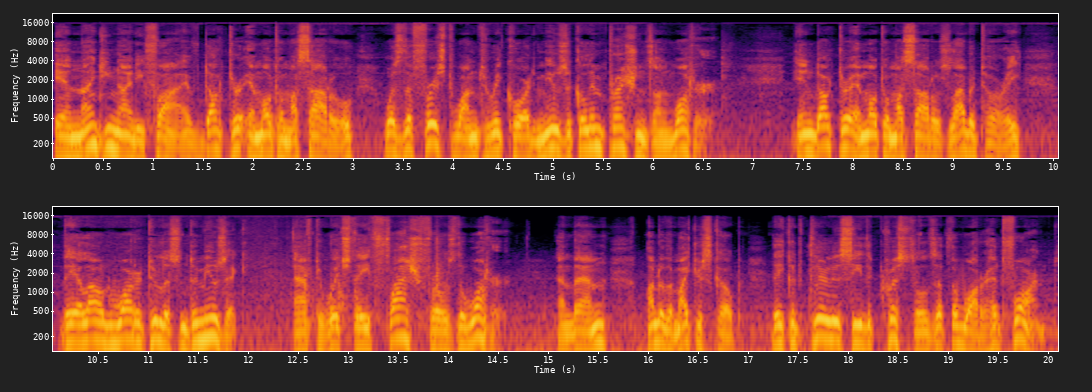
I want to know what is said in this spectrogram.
In 1995, Dr. Emoto Masaru was the first one to record musical impressions on water. In Dr. Emoto Masaru's laboratory, they allowed water to listen to music, after which they flash froze the water. And then, under the microscope, they could clearly see the crystals that the water had formed.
